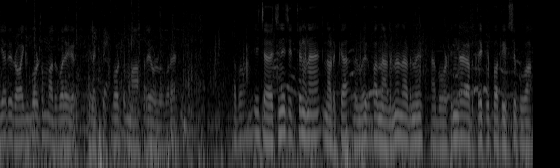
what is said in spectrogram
ഈ ഒരു റോയിങ് ബോട്ടും അതുപോലെ ഇലക്ട്രിക് ബോട്ടും മാത്രമേ ഉള്ളൂ കുറേ. അപ്പോൾ ഈ ചേർച്ചിന് ചുറ്റും ഇങ്ങനെ നടക്കുക. നമ്മളിപ്പോൾ നടന്ന് നടന്ന് ആ ബോട്ടിന്റെ അടുത്തേക്ക് ഇപ്പോൾ തിരിച്ചു പോവാം.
